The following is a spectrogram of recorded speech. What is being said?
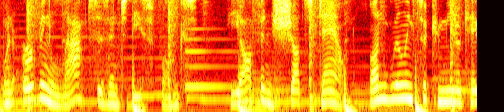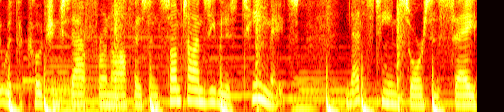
when Irving lapses into these funks, he often shuts down, unwilling to communicate with the coaching staff, front office, and sometimes even his teammates. Nets team sources say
